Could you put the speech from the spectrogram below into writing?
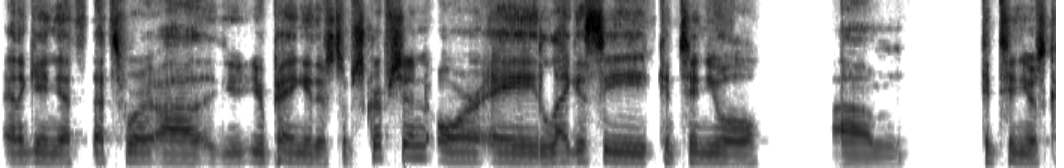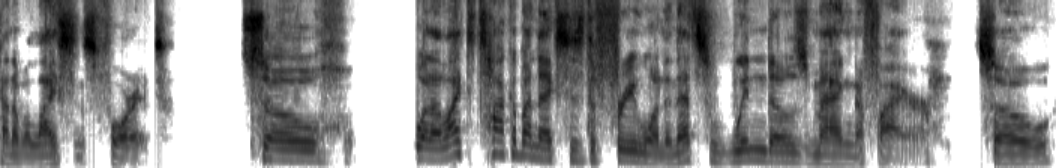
and again, that's that's where uh, you, are paying either subscription or a legacy continual, um, continuous kind of a license for it. So what I'd like to talk about next is the free one, and that's Windows Magnifier. So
